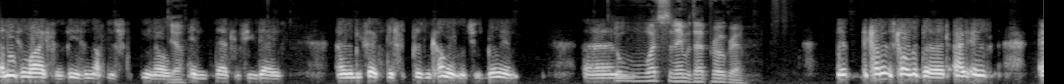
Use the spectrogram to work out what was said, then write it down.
And these are lifers; these are not just you know Yeah. in there for a few days. And we created this prison comic, which was brilliant. Um, What's the name of that program? the, the comic was called The Bird. I, it was, I,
